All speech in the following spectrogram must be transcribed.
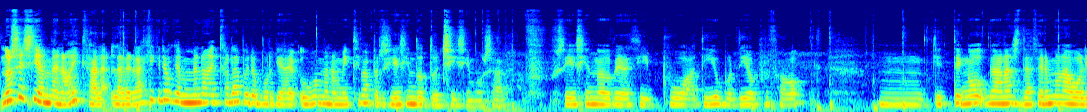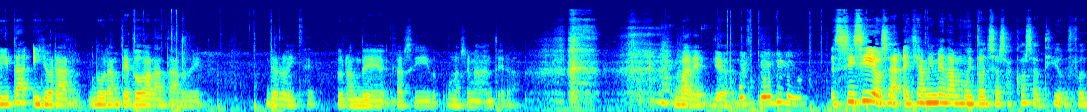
No sé si es menos escala. La verdad es que creo que es menos escala, pero porque hubo menos víctimas, pero sigue siendo tochísimo, ¿sabes? Sigue siendo de decir, pua, tío, por Dios, por favor. Mm, que tengo ganas de hacerme una bolita y llorar durante toda la tarde. Yo lo hice durante casi una semana entera. Vale, yo... Sí, sí, o sea, es que a mí me dan muy tochas esas cosas, tío. Fue,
